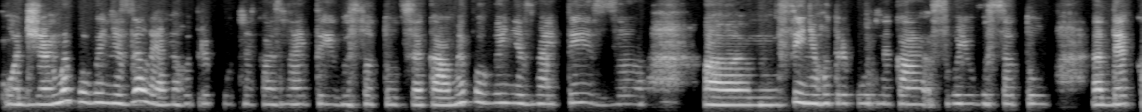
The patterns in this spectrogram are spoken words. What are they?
Отже, ми повинні з зеленого трикутника знайти висоту ЦК, ми повинні знайти з е, синього трикутника свою висоту е, ДК.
